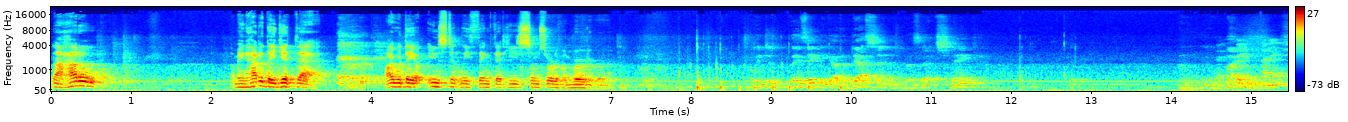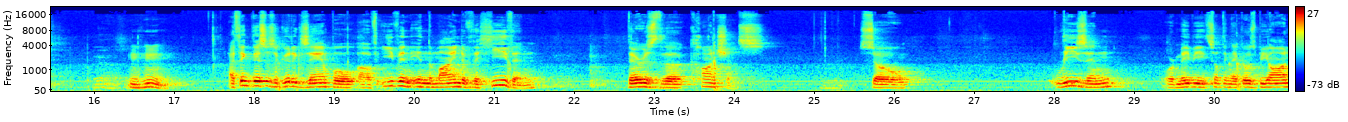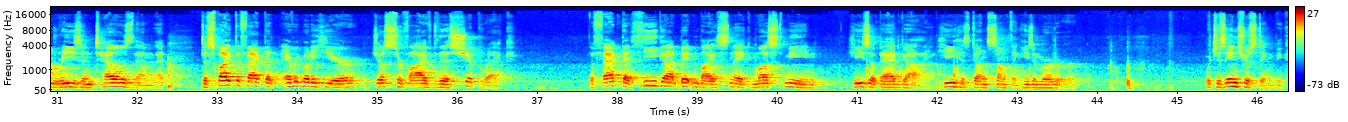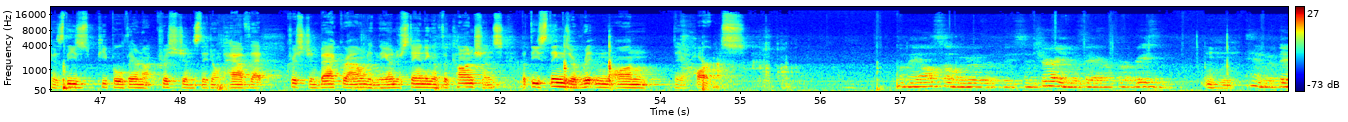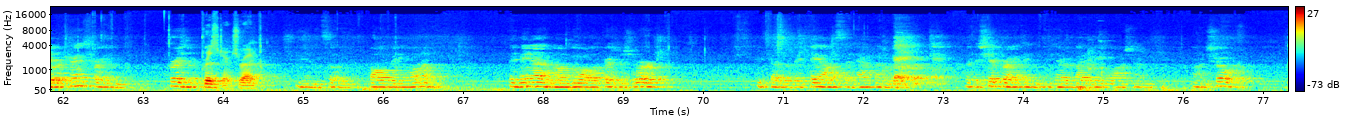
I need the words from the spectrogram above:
Now, how do. I mean, how did they get that? Why would they instantly think that he's some sort of a murderer? They just, they think he got a death sentence with that snake. Um, you know, That's biting being him. punished. Yeah, so- hmm I think this is a good example of even in the mind of the heathen, there's the conscience. So, reason, or maybe something that goes beyond reason, tells them that despite the fact that everybody here just survived this shipwreck, the fact that he got bitten by a snake must mean he's a bad guy. He has done something, he's a murderer which is interesting because these people, they're not Christians. They don't have that Christian background and the understanding of the conscience, but these things are written on their hearts. Well, they also knew that the centurion was there for a reason, hmm and that they were transferring prisoners. Prisoners, right. And so Paul being one of them. They may not have known who all the prisoners were because of the chaos that happened with, the shipwreck and, and everybody being washed on, on shore.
